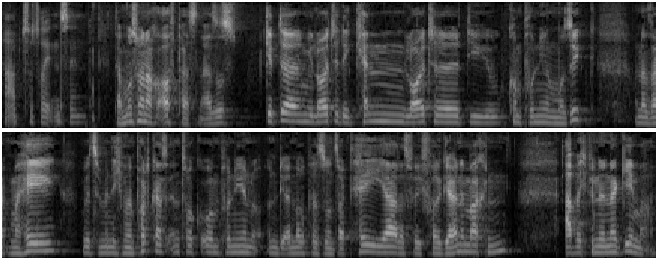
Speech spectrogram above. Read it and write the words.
abzutreten sind. Da muss man auch aufpassen. Also es gibt ja irgendwie Leute, die kennen Leute, die komponieren Musik und dann sagt man, hey, willst du mir nicht mein Podcast-Intro komponieren? Und die andere Person sagt, hey, ja, das will ich voll gerne machen, aber ich bin in der GEMA.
